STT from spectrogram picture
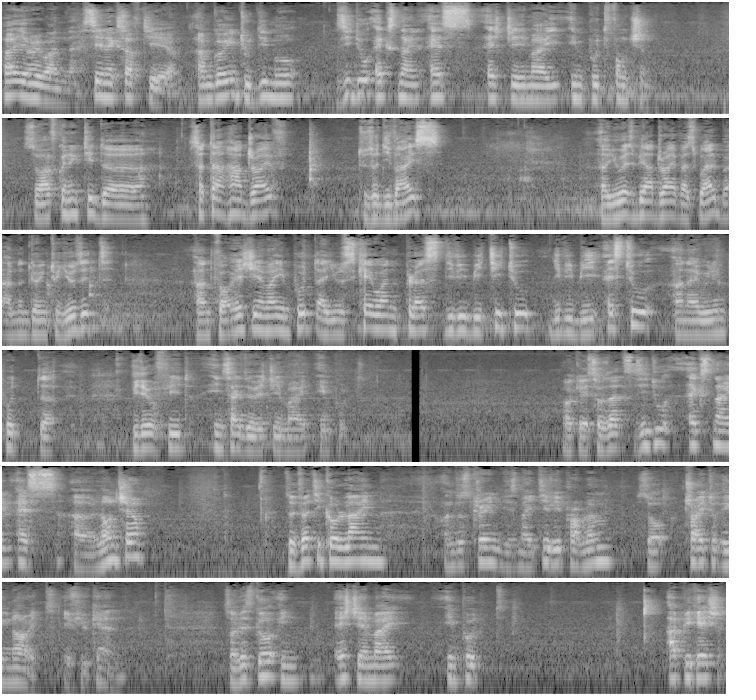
Hi everyone, CNXsoft here. I'm going to demo Zidoo X9S HDMI input function. So I've connected the SATA hard drive to the device, a USB hard drive as well, but I'm not going to use it. And for HDMI input I use K1 plus DVB-T2, DVB-S2 and I will input the video feed inside the HDMI input. Okay, so that's Zidoo X9S uh, launcher. The vertical line on the screen is my TV problem, so try to ignore it if you can. So let's go in HDMI input application.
